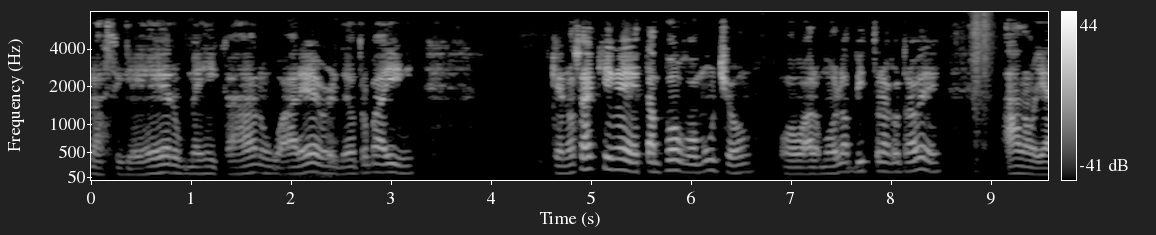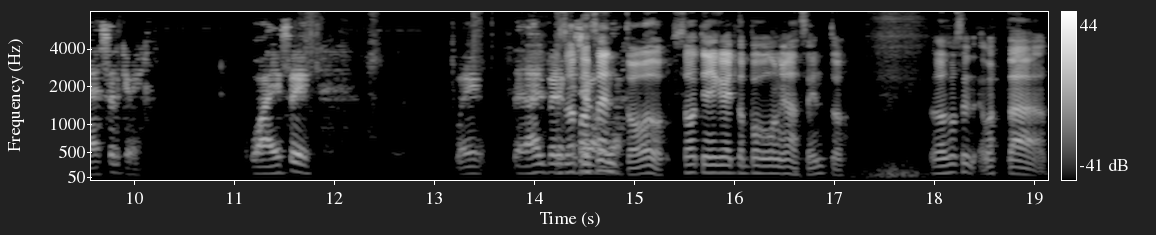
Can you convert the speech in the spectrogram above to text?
brasilero, un mexicano, whatever, de otro país, que no sabes quién es tampoco mucho, o a lo mejor lo has visto una que otra vez, ah, no, ya ese le cree. O a ese, pues, le das el Eso beneficio la pasa en todo. Eso tiene que ver tampoco con el acento. Todo eso se- hasta.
